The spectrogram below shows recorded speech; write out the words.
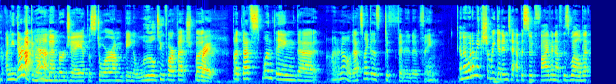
i mean they're not going to Yeah. remember jay at the store i'm being a little too far-fetched but Right. but that's one thing that i don't know that's like a definitive thing And I want to make sure we get into episode five enough as well. But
